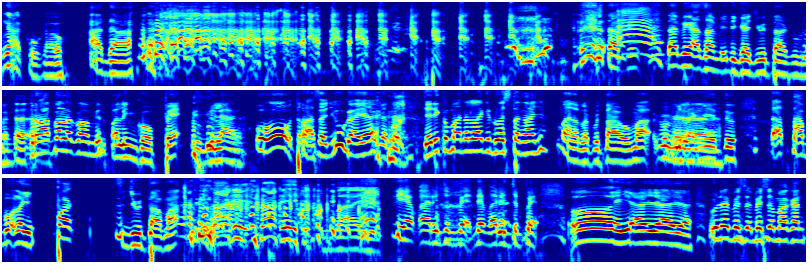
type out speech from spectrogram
Ngaku kau Ada tapi tapi nggak sampai 3 juta aku bilang. Berapa lah kau ambil? Paling gopek aku bilang. Oh terasa juga ya kata. Jadi ke mana lagi dua setengahnya? Mana lah aku tahu mak? Aku bilang gitu. Tak tabuk lagi. Pak sejuta mak. Naik, naik. Naik. tiap hari cepet tiap hari cepet. Oh iya iya iya. Udah besok besok makan.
